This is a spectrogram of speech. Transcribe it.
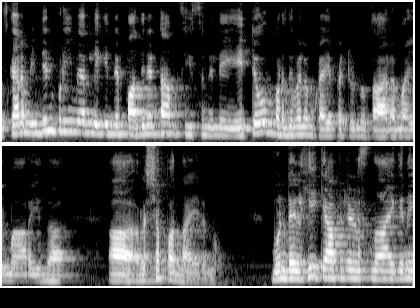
നമസ്കാരം. ഇന്ത്യൻ പ്രീമിയർ ലീഗിന്റെ പതിനെട്ടാം സീസണിലെ ഏറ്റവും പ്രതിഫലം കൈപ്പറ്റുന്ന താരമായി മാറിയത് ഋഷഭ് പന്തായിരുന്നു മുൻ ഡൽഹി ക്യാപിറ്റൽസ് നായകനെ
